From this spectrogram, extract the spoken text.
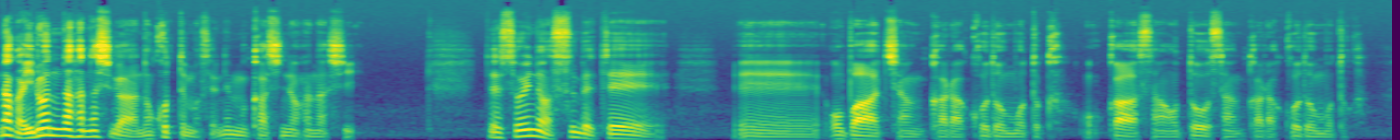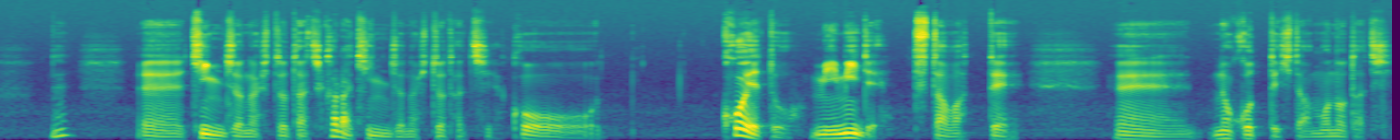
なんかいろんな話が残ってますよね昔の話。でそういうのは全て、えーおばあちゃんから子供とかお母さんお父さんから子供とか、ねえー近所の人たちから近所の人たちへこう声と耳で伝わって、えー残ってきたものたち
